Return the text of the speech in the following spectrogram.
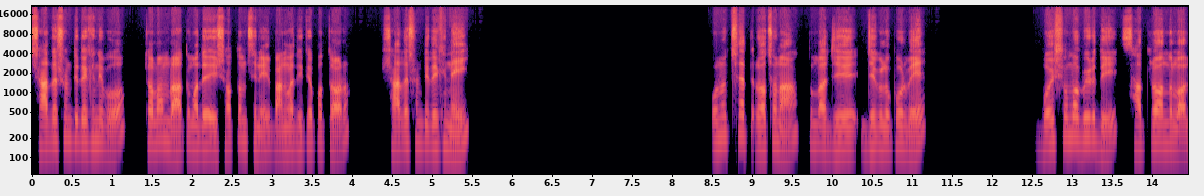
সাজেশনটি দেখে নিব। চলো আমরা তোমাদের এই সপ্তম শ্রেণির বাংলা দ্বিতীয় পত্রর সাজেশনটি দেখে নেই। অনুচ্ছেদ রচনা, তোমরা যে, যেগুলো পড়বে। বৈষম্য বিরোধী ছাত্র আন্দোলন,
